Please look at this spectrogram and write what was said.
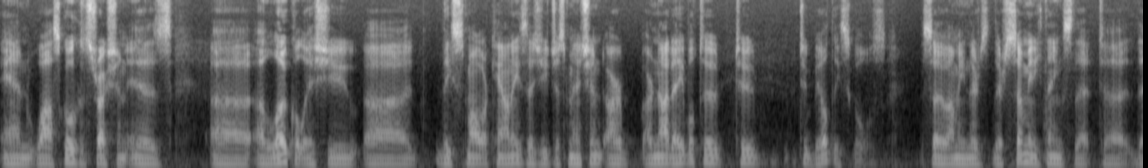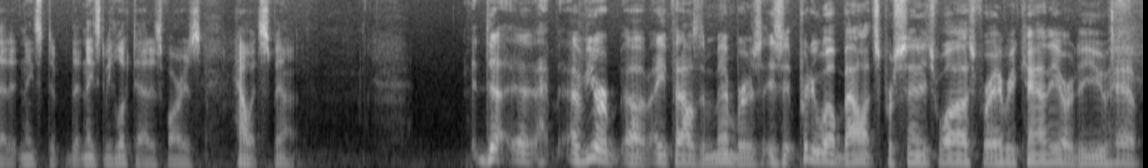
and while school construction is uh, a local issue, uh, these smaller counties, as you just mentioned, are are not able to to to build these schools. So I mean, there's there's so many things that uh, that it needs to that needs to be looked at as far as how it's spent. Uh, of your uh, 8,000 members, is it pretty well balanced percentage wise for every county, or do you have?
